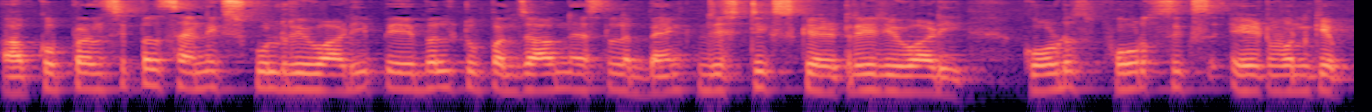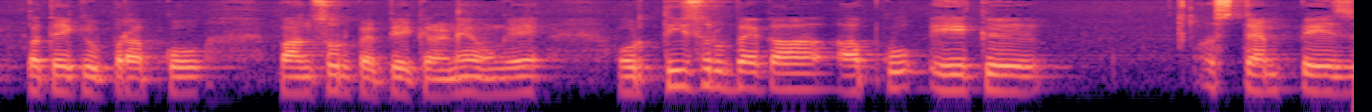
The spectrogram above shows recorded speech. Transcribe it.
आपको principal Sainik School, Rewari payable to Punjab National Bank district secretary Rewari code four six eight one के पते के ऊपर आपको पाँच सौ रुपये पे करने होंगे। और तीस रुपए का आपको एक स्टैम्प पेज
